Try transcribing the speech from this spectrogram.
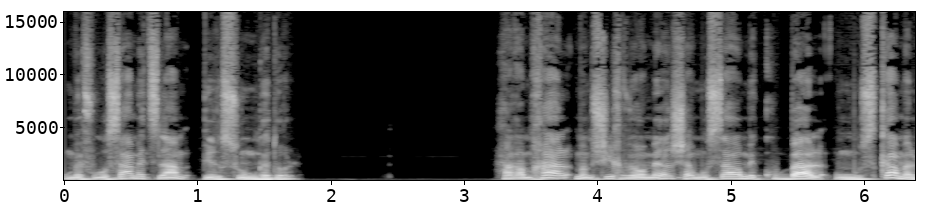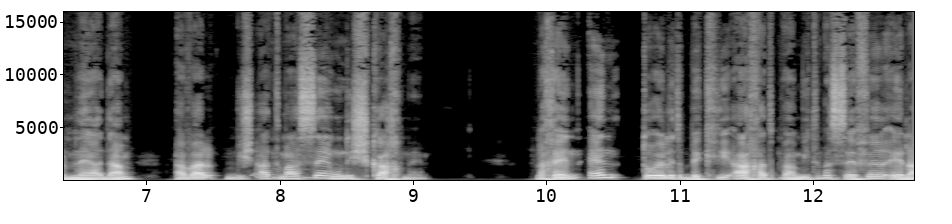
ומפורסם אצלם פרסום גדול. הרמח"ל ממשיך ואומר שהמוסר מקובל ומוסכם על בני אדם, אבל בשעת מעשה הוא נשכח מהם. לכן אין תועלת בקריאה חד פעמית בספר, אלא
